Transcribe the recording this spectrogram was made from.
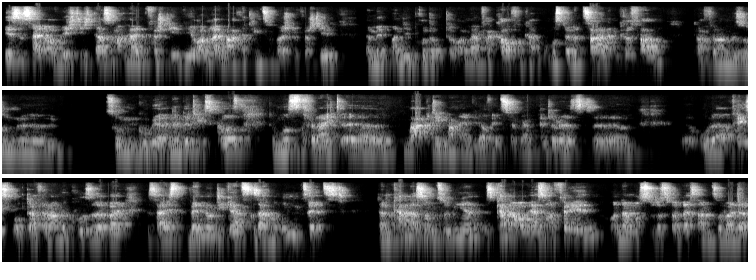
ist es halt auch wichtig, dass man halt versteht, wie Online-Marketing zum Beispiel versteht, damit man die Produkte online verkaufen kann. Du musst deine Zahlen im Griff haben. Dafür haben wir so ein äh, so einen Google Analytics Kurs. Du musst vielleicht äh, Marketing machen, entweder auf Instagram, Pinterest äh, oder Facebook. Dafür haben wir Kurse dabei. Das heißt, wenn du die ganzen Sachen umsetzt, dann kann das funktionieren. Es kann aber auch erstmal fehlen und dann musst du das verbessern und so weiter.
